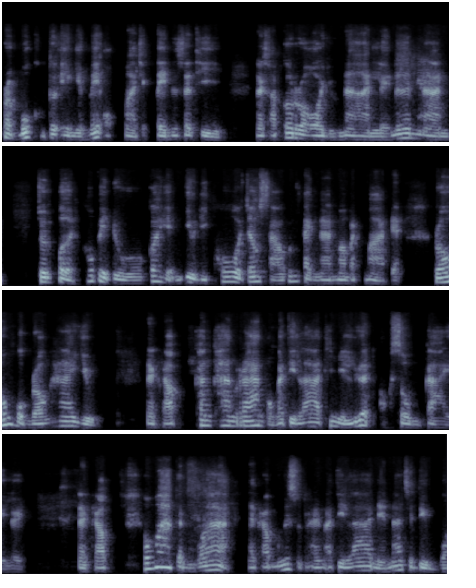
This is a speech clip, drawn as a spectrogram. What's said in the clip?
ประมุขของตัวเองยังไม่ออกมาจากเต็นท์สักทีนะครับ ก็รออยู่นานเลยเนิ่นนาน จนเปิดเข้าไปดูก็เห็นอิลดิโกเจ้าสาวเพิ่งแต่งงานมาหมาดๆเนี่ยร้องห่มร้องไห้อยู่นะครับข้างๆร่างของอติล่าที่มีเลือดออกโซมกายเลยนะครับเพราะว่ากันว่านะครับมื้อสุดท้ายของอติล่าเนี่ยน่าจะดื่มไว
